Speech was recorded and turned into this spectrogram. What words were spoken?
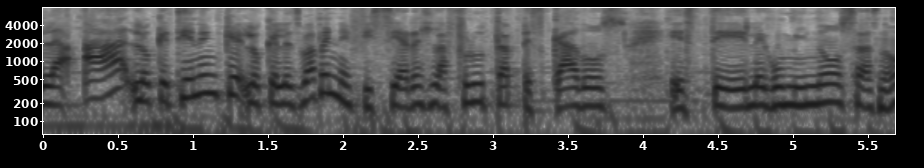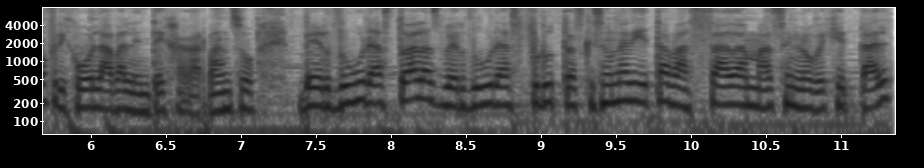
La A, lo que tienen que, lo que les va a beneficiar es la fruta, pescados, este, leguminosas, ¿no? Frijol, lava, lenteja, garbanzo, verduras, todas las verduras, frutas, que sea una dieta basada más en lo vegetal.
